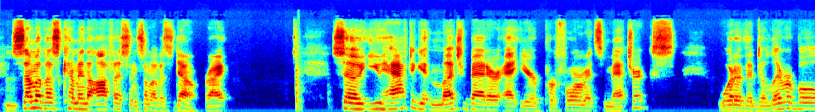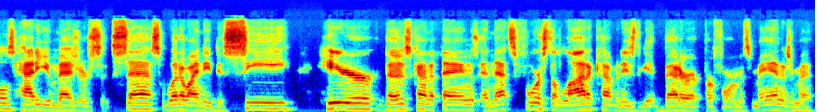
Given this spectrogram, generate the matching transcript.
Mm-hmm. Some of us come in the office and some of us don't, right? So you have to get much better at your performance metrics. What are the deliverables? How do you measure success? What do I need to see, hear, those kind of things? And that's forced a lot of companies to get better at performance management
